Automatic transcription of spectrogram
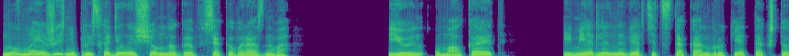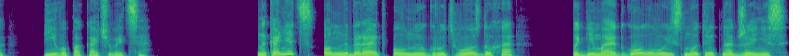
Но в моей жизни происходило еще много всякого разного. Юин умолкает и медленно вертит стакан в руке, так что пиво покачивается. Наконец он набирает полную грудь воздуха, поднимает голову и смотрит на Дженнис.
